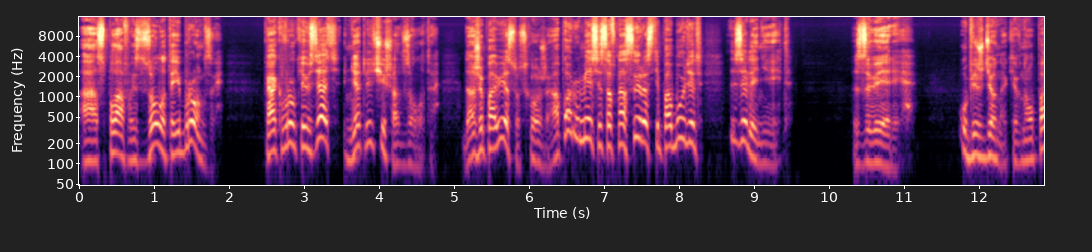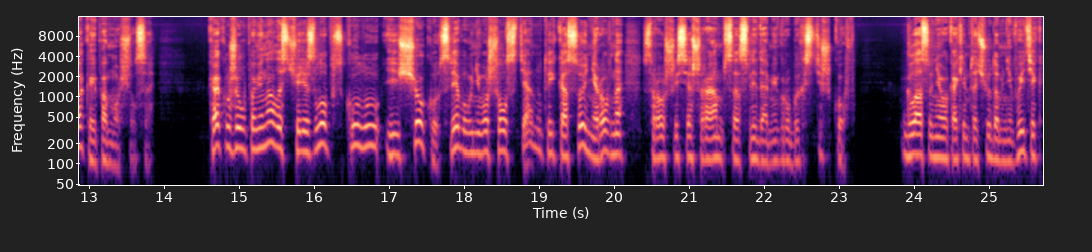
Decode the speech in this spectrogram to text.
а сплав из золота и бронзы. Как в руки взять, не отличишь от золота. Даже по весу схоже, а пару месяцев на сырости побудет, зеленеет. «Звери!» — убежденно кивнул Пака и поморщился. Как уже упоминалось, через лоб, скулу и щеку слева у него шел стянутый косой, неровно сросшийся шрам со следами грубых стежков. Глаз у него каким-то чудом не вытек,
